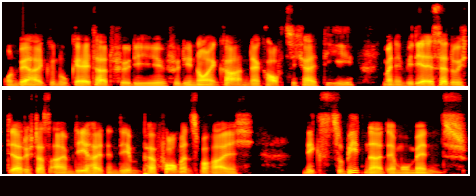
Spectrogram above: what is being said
Und wer halt genug Geld hat für die, für die neuen Karten, der kauft sich halt die. Ich meine, Nvidia ist ja durch, dadurch, dass AMD halt in dem Performance-Bereich nichts zu bieten hat im Moment,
